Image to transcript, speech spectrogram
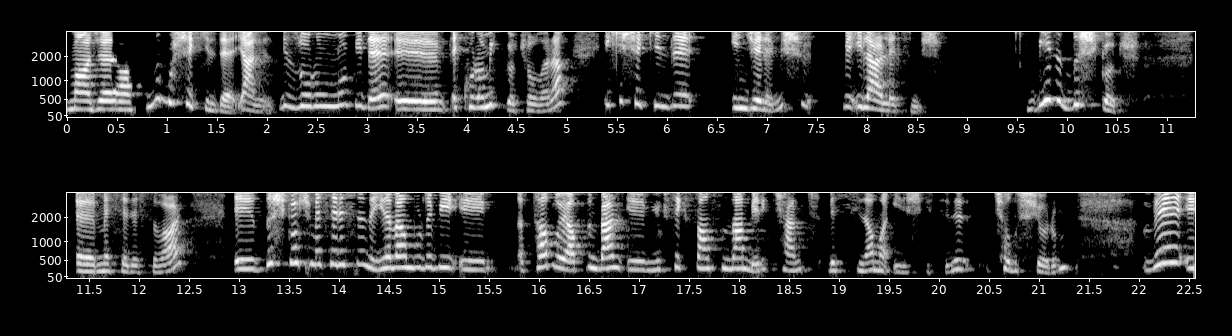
macerasını bu şekilde yani bir zorunlu bir de e, ekonomik göç olarak iki şekilde incelemiş ve ilerletmiş. Bir de dış göç e, meselesi var. E, dış göç meselesini de yine ben burada bir e, tablo yaptım. Ben e, yüksek lisansından beri kent ve sinema ilişkisini çalışıyorum. Ve e,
